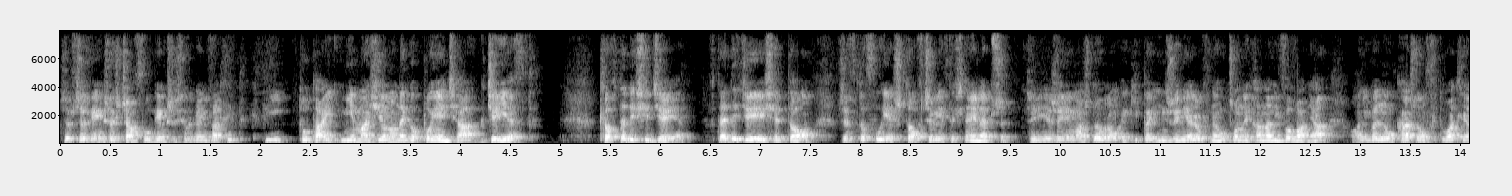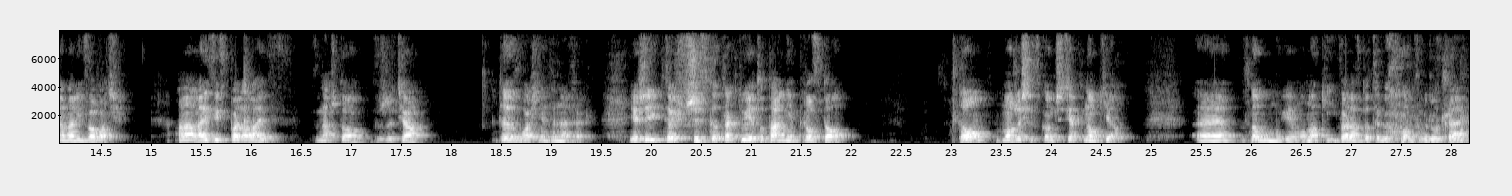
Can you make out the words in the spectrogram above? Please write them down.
że przez większość czasu większość organizacji tkwi tutaj i nie ma zielonego pojęcia, gdzie jest. Co wtedy się dzieje? Wtedy dzieje się to, że stosujesz to, w czym jesteś najlepszy. Czyli jeżeli masz dobrą ekipę inżynierów nauczonych analizowania, oni będą każdą sytuację analizować. Analysis paralysis. Znasz to z życia? To jest właśnie ten efekt. Jeżeli ktoś wszystko traktuje totalnie prosto, to może się skończyć jak Nokia. E, znowu mówię o Nokii i zaraz do tego wrócę.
